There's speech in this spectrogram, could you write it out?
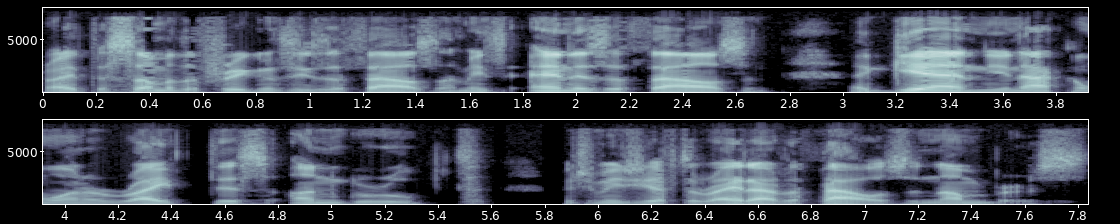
right? The sum of the frequencies is a thousand. That means n is a thousand. Again, you're not going to want to write this ungrouped, which means you have to write out a thousand numbers.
